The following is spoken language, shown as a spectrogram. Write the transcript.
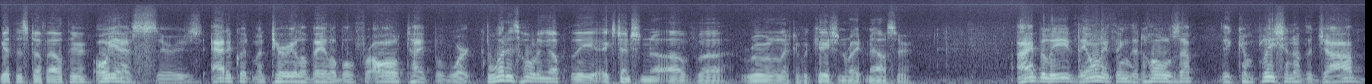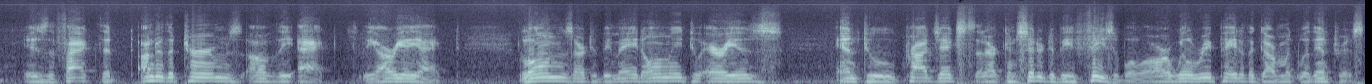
get this stuff out there? Oh, yes, there's adequate material available for all type of work. What is holding up the extension of uh, rural electrification right now, sir? I believe the only thing that holds up the completion of the job is the fact that under the terms of the Act, the REA Act, loans are to be made only to areas and to projects that are considered to be feasible or will repay to the government with interest.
